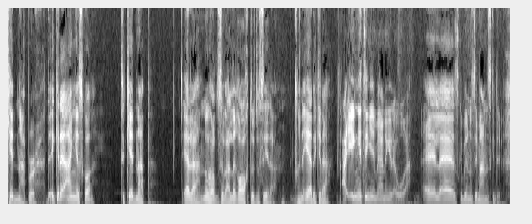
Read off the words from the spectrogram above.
kidnapper, det er ikke det engelsk òg? To kidnap. Er det? Nå hørtes det veldig rart ut å si det, men er det ikke det? Nei, ingenting i mening i det ordet. Jeg skal begynne å si mennesketyv.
